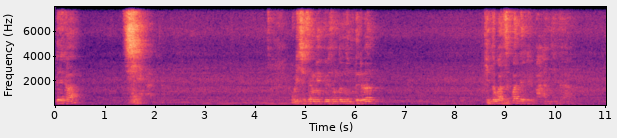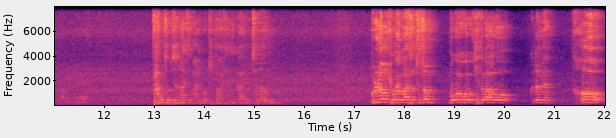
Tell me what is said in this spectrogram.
내가 시행하리라 우리 시생민 교회 성도님들은 기도가 습관되기를 바랍니다. 장소 정하지 말고 기도하자니까요. 저는 물론 교회 와서 두 손 모으고 기도하고 그러면 더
